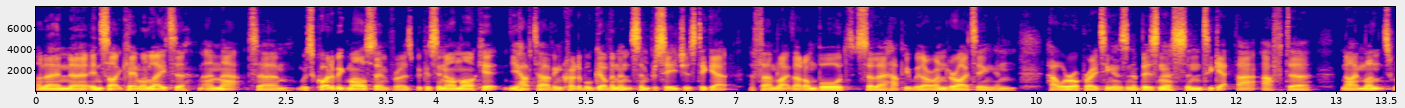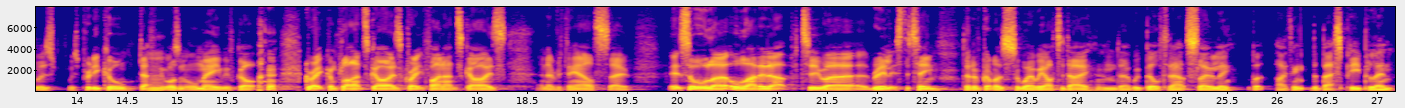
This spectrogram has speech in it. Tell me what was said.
And then uh, Insight came on later. And that um, was quite a big milestone for us because in our market, you have to have incredible governance and procedures to get a firm like that on board. So they're happy with our underwriting and how we're operating as in a business. And to get that after nine months was, was pretty cool. Definitely mm. wasn't all me. We've got great compliance guys, great finance guys, and everything else. So it's all uh, all added up to uh, really it's the team that have got us to where we are today, and uh, we built it out slowly. But I think the best people in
